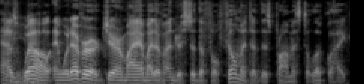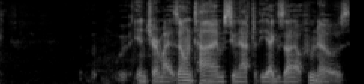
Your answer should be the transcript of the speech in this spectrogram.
as mm-hmm. well, and whatever Jeremiah might have understood the fulfillment of this promise to look like, in Jeremiah's own time, soon after the exile, who knows,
